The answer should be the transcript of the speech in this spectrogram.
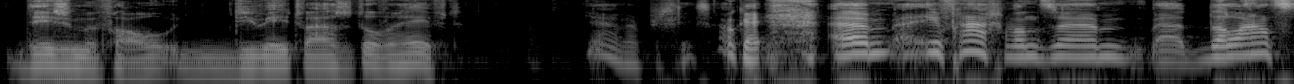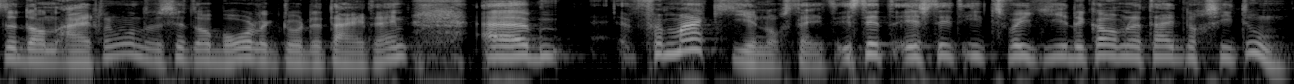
deze mevrouw, die weet waar ze het over heeft. Ja, dat precies. Oké, okay. um, een vraag, want um, de laatste dan eigenlijk, want we zitten al behoorlijk door de tijd heen. Um, vermaak je je nog steeds? Is dit, is dit iets wat je de komende tijd nog ziet doen?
